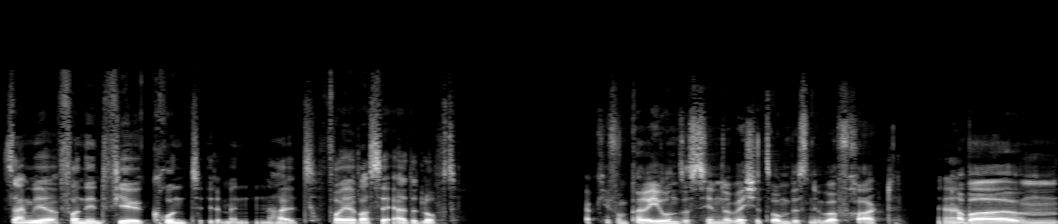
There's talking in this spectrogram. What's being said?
Sagen wir von den vier Grundelementen halt. Feuer, Wasser, Erde, Luft. Okay, vom Periodensystem, da wäre ich jetzt auch ein bisschen überfragt. Ja. Aber, ähm,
